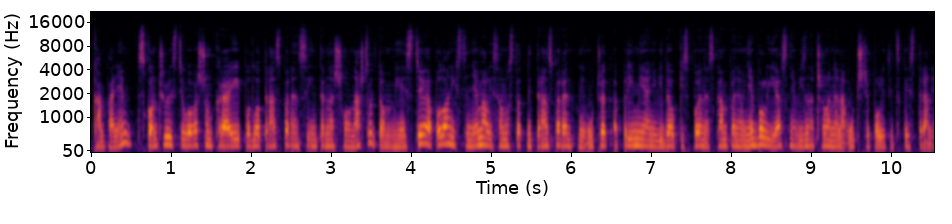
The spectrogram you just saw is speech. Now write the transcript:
kampane. Skončili ste vo vašom kraji podľa Transparency International na štvrtom mieste a podľa nich ste nemali samostatný transparentný účet a príjmy ani výdavky spojené s kampaňou neboli jasne vyznačované na účte politickej strany.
